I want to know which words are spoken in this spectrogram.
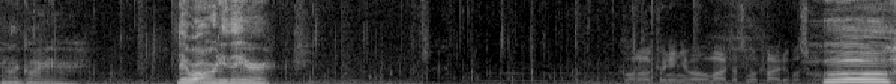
I'm not going there. They were already there. Oh.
